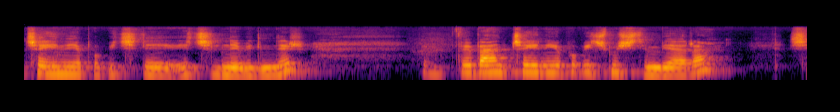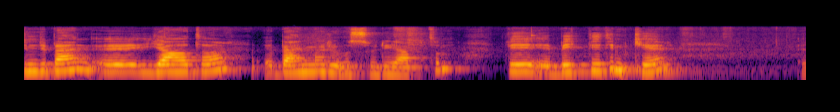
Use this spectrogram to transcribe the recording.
Çayını yapıp içile, içilebilir. Ve ben çayını yapıp içmiştim bir ara. Şimdi ben e, yağda e, benmari usulü yaptım. Ve e, bekledim ki e,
